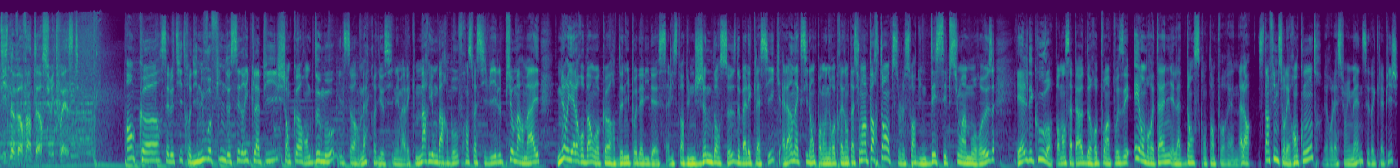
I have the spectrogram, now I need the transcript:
19h20 sur It West. Encore, c'est le titre du nouveau film de Cédric Lapiche, encore en deux mots. Il sort mercredi au cinéma avec Marion Barbeau, François Civil, Pio Marmaille, Muriel Robin ou encore Denis Podalides. À l'histoire d'une jeune danseuse de ballet classique, elle a un accident pendant une représentation importante, le soir d'une déception amoureuse. Et elle découvre, pendant sa période de repos imposée et en Bretagne, la danse contemporaine. Alors, c'est un film sur les rencontres, les relations humaines, Cédric Lapiche.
